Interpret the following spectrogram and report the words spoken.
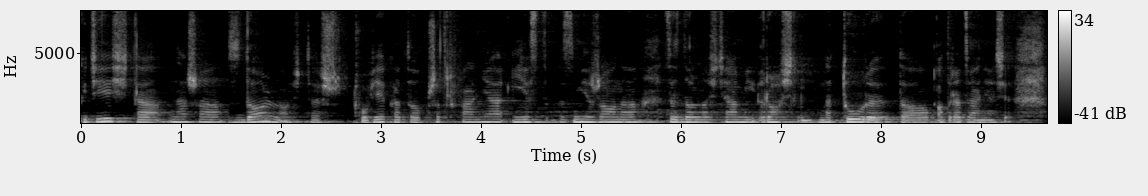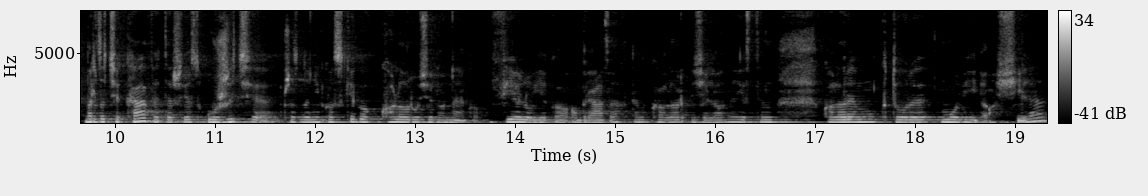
gdzieś ta nasza zdolność też człowieka do przetrwania jest zmierzona ze zdolnościami roślin, natury do odradzania się. Bardzo ciekawe też jest użycie przez Donikowskiego koloru zielonego. W wielu jego obrazach ten kolor zielony jest tym kolorem, który mówi o sile,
